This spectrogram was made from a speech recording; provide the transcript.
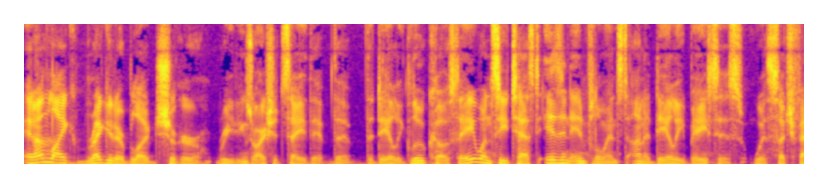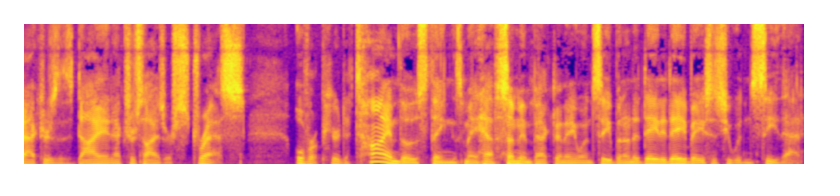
And Um, unlike regular blood sugar readings, or I should say the, the, the daily glucose, the A1C test isn't influenced on a daily basis with such factors as diet, exercise, or stress. Over a period of time, those things may have some impact on A1C, but on a day to day basis, you wouldn't see that.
